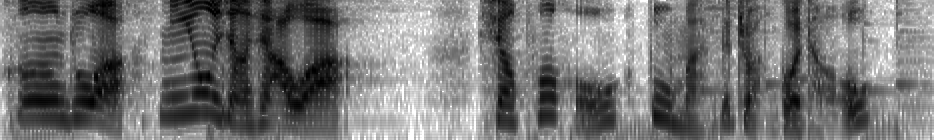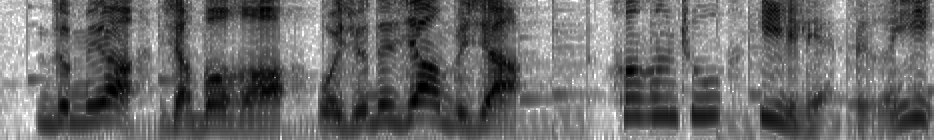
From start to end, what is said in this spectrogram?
哼哼猪，你又想吓我？小泼猴不满地转过头。怎么样，小泼猴，我学的像不像？哼哼猪一脸得意。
